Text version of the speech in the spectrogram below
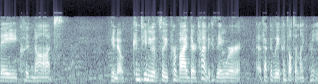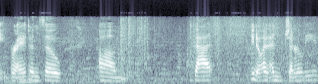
they could not, you know, continuously provide their time because they were effectively a consultant like me, right? Mm-hmm. And so um, that, you know, and, and generally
